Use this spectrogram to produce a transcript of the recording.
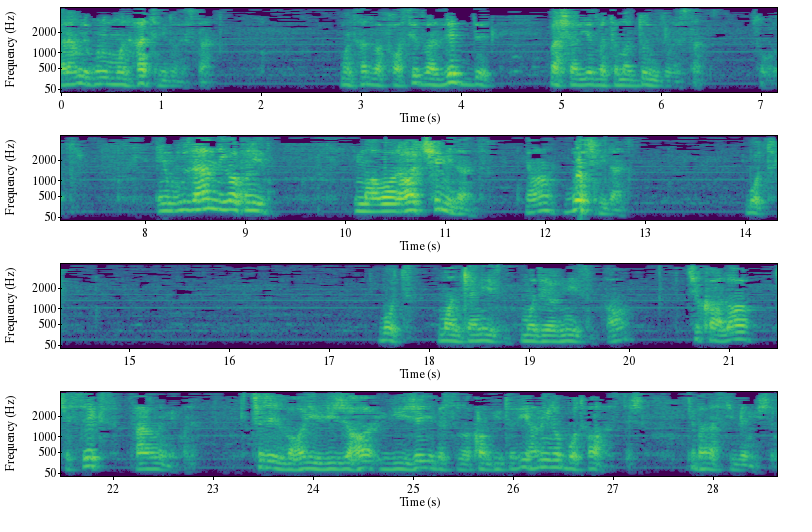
برای همون اون منحط می‌دونستن. منحط و فاسد و ضد بشریت و تمدن می‌دونستن. سقراط امروز هم نگاه کنید این ماوارها چه میدند یا بوت میدن. بوت بوت مانکنیزم مدرنیزم ها؟ چه کالا چه سکس فرق نمی‌کنه. چه جلوه های ویژه ها ویژه به اصطلاح کامپیوتری همه اینا بوت ها هستش که پرستیده میشه.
